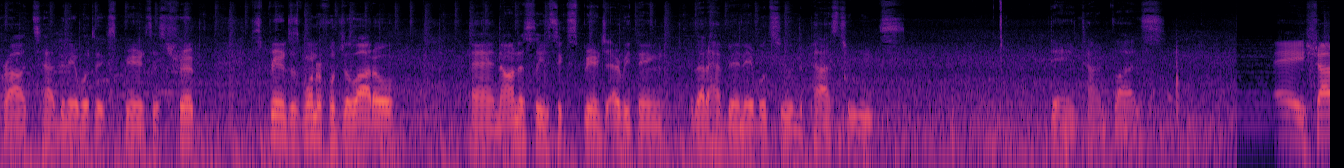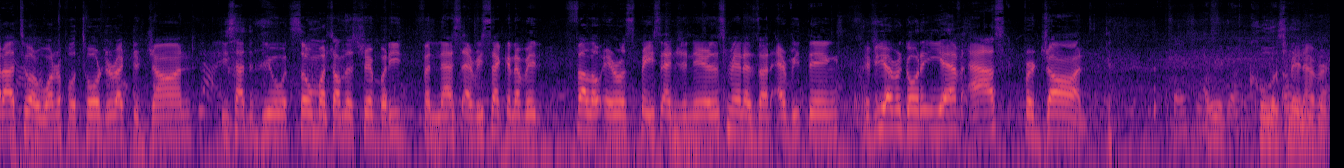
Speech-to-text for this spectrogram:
proud to have been able to experience this trip, experience this wonderful gelato, and honestly just experience everything that I have been able to in the past two weeks. Dang, time flies. Hey, shout out to our wonderful tour director, John. He's had to deal with so much on this trip, but he finessed every second of it. Fellow aerospace engineer, this man has done everything. If you ever go to EF, ask for John. Coolest man ever.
